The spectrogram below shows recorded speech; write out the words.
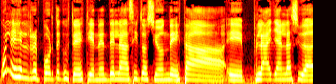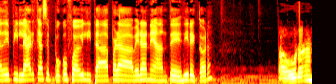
¿Cuál es el reporte que ustedes tienen de la situación de esta eh, playa en la ciudad de Pilar que hace poco fue habilitada para veraneantes, director? Ahora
